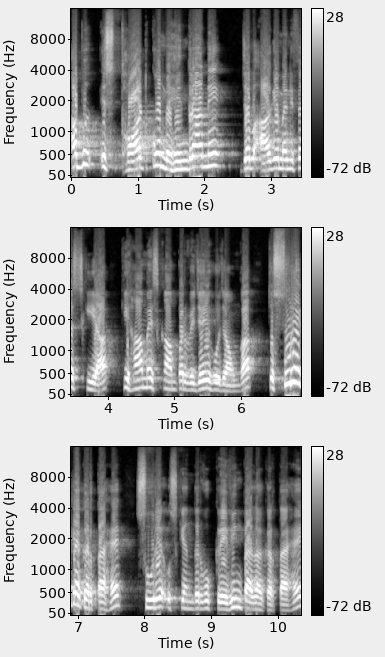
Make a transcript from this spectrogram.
अब इस थॉट को महिंद्रा ने जब आगे मैनिफेस्ट किया कि हाँ, मैं इस काम पर विजयी हो जाऊँगा तो सूर्य क्या करता है? सूर्य उसके अंदर वो क्रेविंग पैदा करता है।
